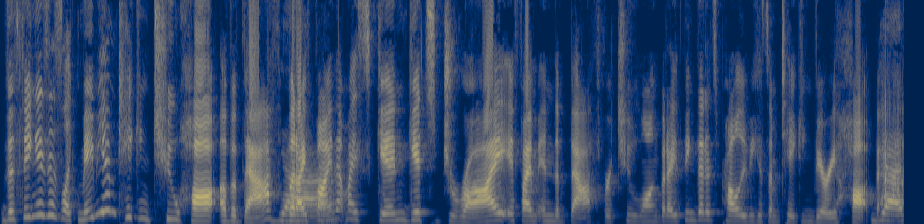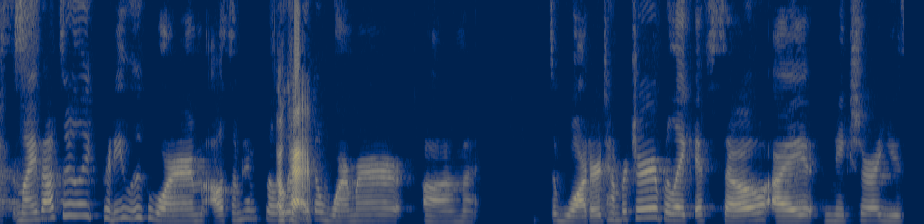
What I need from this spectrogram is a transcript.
the thing is is like maybe i'm taking too hot of a bath yeah. but i find that my skin gets dry if i'm in the bath for too long but i think that it's probably because i'm taking very hot baths yes my baths are like pretty lukewarm i'll sometimes fill okay. with like a warmer um water temperature but like if so i make sure i use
